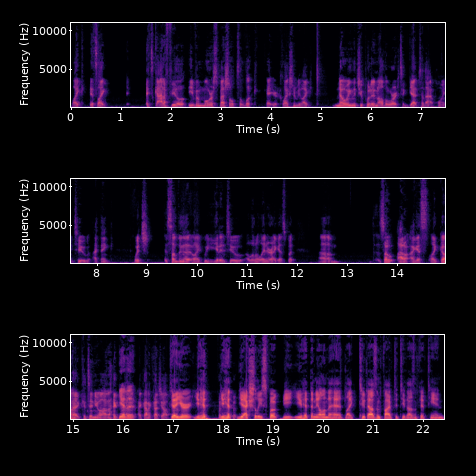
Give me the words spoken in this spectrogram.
like it's like it's got to feel even more special to look at your collection and be like knowing that you put in all the work to get to that point too i think which is something that like we could get into a little later i guess. But um so i don't i guess like go ahead continue on I, Yeah, the- i, I kind of cut you off yeah, you're you hit you hit you actually spoke you, you hit the nail on the head. Like 2005 to 2015.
